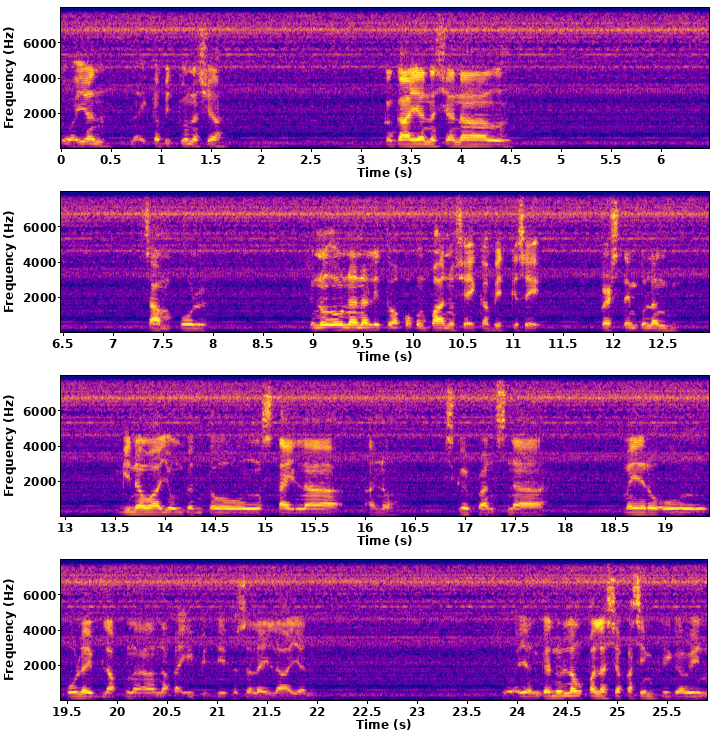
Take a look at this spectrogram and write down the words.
So ayan, naikabit ko na siya. Kagaya na siya ng sample. So, nung una nalito ako kung paano siya ikabit kasi first time ko lang ginawa yung gantong style na ano, square pants na mayroong kulay black na nakaipit dito sa laylayan. So, ayan, ganun lang pala siya kasimple gawin.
